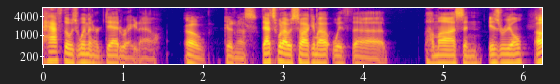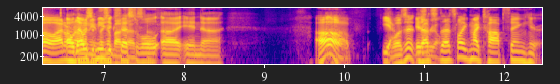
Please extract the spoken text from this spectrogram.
half those women are dead right now. oh goodness. That's what I was talking about with uh, Hamas and Israel. Oh, I don't. Oh, know that was a music festival uh, in. Uh, oh, uh, yeah, was it? That's Israel. that's like my top thing here.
